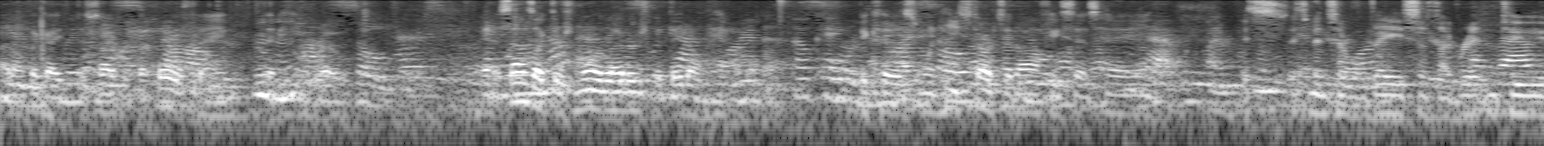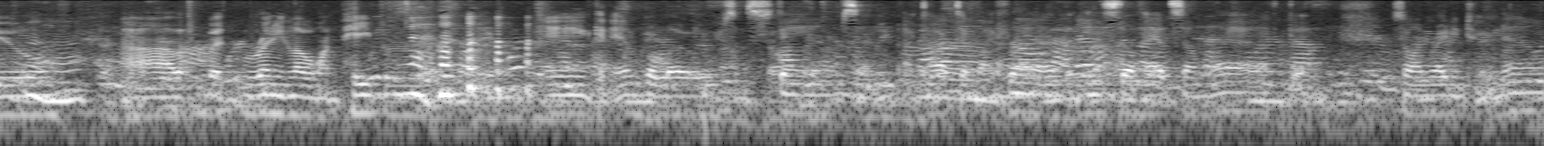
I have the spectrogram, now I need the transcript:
I don't think I deciphered the whole thing that he mm-hmm. wrote. And it sounds like there's more letters, but they don't have them. Okay. Because when he starts it off, he says, "Hey, it's it's been several days since I've written to you, mm-hmm. Uh, but running low on paper, and ink, and envelopes and stamps." And I talked to my friend, and he still had some left, and so I'm writing to him now.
